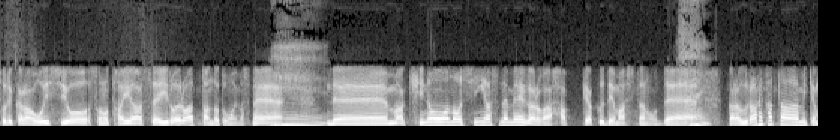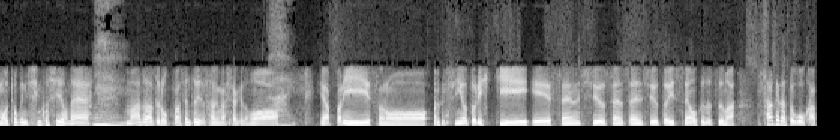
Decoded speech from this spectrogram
それから美味しいお、その問い合わせ、いろいろあったんだと思いますね。えー、で、まあ、昨日の新安値銘柄が800出ましたので、はい、から売られ方見ても、特に新興市場ね、えー、マザーズ6%以上下げましたけども、はいやっぱり、その、信用取引、えー、先週、先々週と1000億ずつ、まあ、下げたところを買っ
